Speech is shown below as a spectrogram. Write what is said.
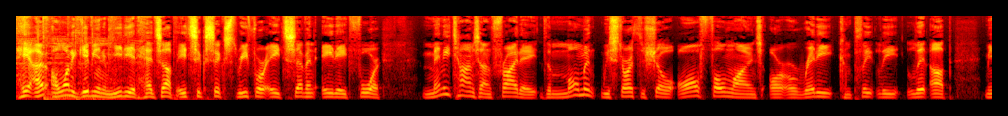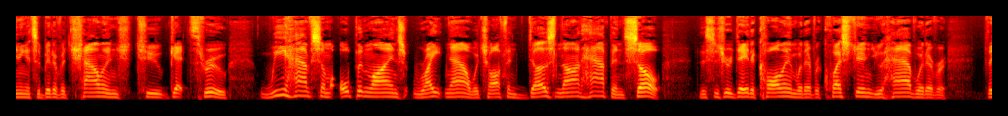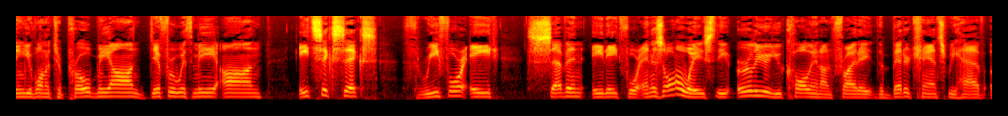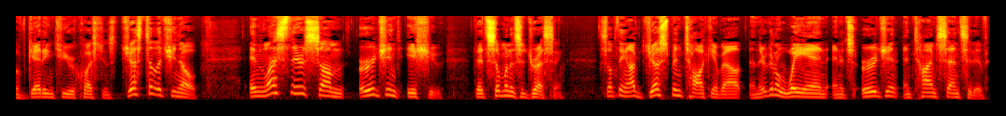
Hey, I, I want to give you an immediate heads up 866 348 7884. Many times on Friday, the moment we start the show, all phone lines are already completely lit up, meaning it's a bit of a challenge to get through. We have some open lines right now, which often does not happen. So, this is your day to call in whatever question you have, whatever thing you've wanted to probe me on, differ with me on. 866 348 7884. And as always, the earlier you call in on Friday, the better chance we have of getting to your questions. Just to let you know, unless there's some urgent issue that someone is addressing, something I've just been talking about, and they're going to weigh in and it's urgent and time sensitive,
